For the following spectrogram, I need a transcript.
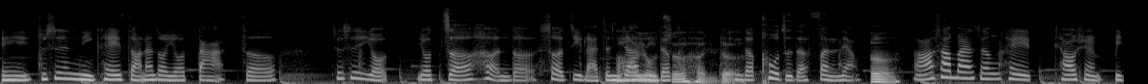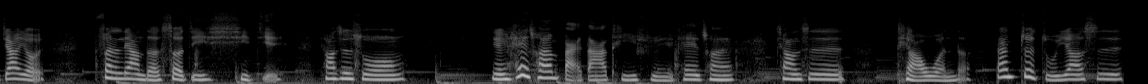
诶、就是你可以找那种有打折，就是有有折痕的设计来增加你的、折痕的，你的裤子的分量。嗯然后上半身可以挑选比较有分量的设计细节，像是说，也可以穿百搭 T 恤，也可以穿像是条纹的，但最主要是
